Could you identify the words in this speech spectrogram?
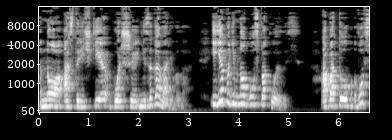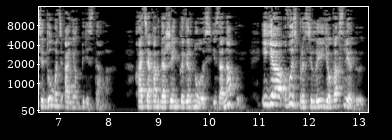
но о старичке больше не заговаривала, и я понемногу успокоилась, а потом вовсе думать о нем перестала. Хотя, когда Женька вернулась из Анапы, и я выспросила ее как следует,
